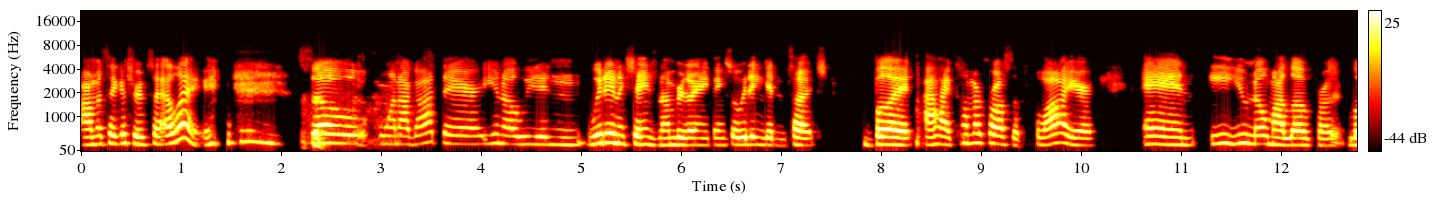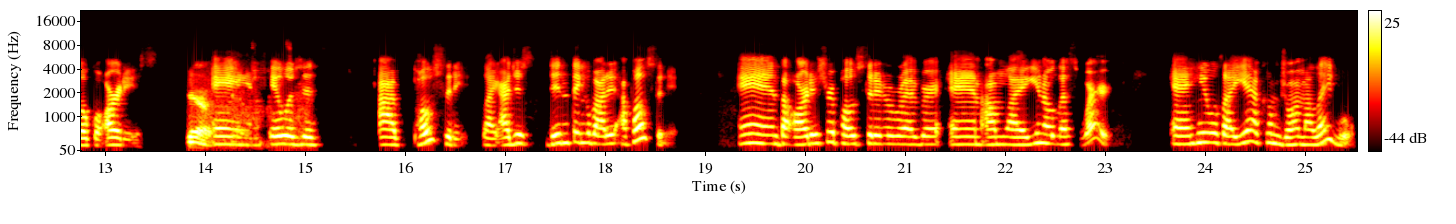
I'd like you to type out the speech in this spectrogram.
I'm gonna take a trip to LA. so when I got there, you know, we didn't we didn't exchange numbers or anything, so we didn't get in touch. But I had come across a flyer, and E, you know my love for local artists. Yeah. And it was just I posted it. Like I just didn't think about it. I posted it. And the artist reposted it or whatever. And I'm like, you know, let's work. And he was like, Yeah, come join my label.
